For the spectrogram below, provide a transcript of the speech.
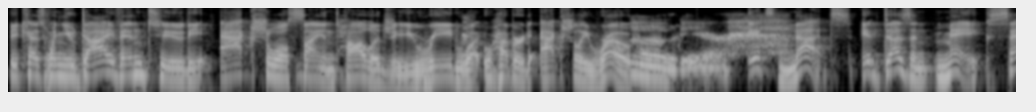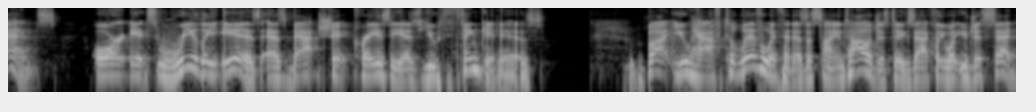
Because when you dive into the actual Scientology, you read what Hubbard actually wrote. Oh dear. It's nuts. It doesn't make sense or it really is as batshit crazy as you think it is. But you have to live with it as a Scientologist, exactly what you just said.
